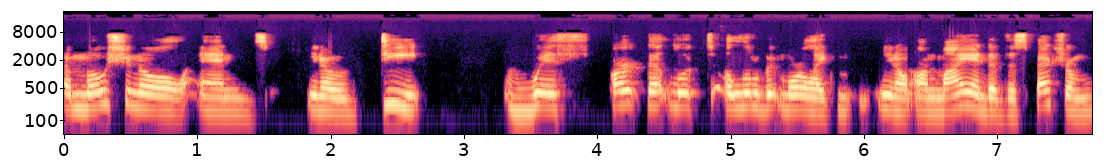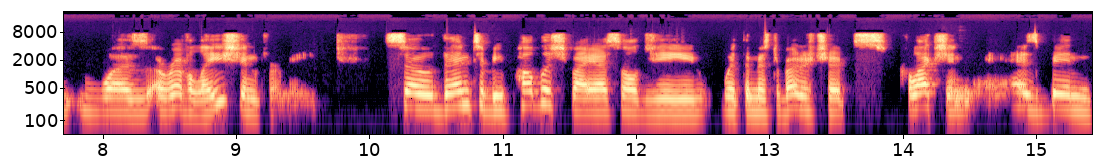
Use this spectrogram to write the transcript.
emotional and you know deep with art that looked a little bit more like you know on my end of the spectrum was a revelation for me. So then to be published by slg with the mr butterchips collection has been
